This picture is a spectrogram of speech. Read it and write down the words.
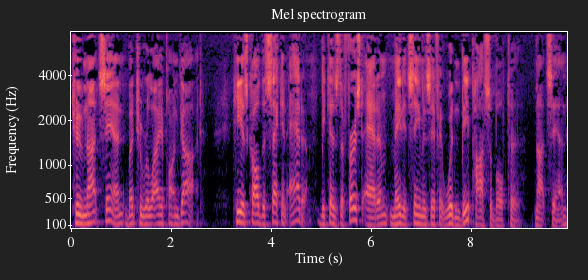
to not sin, but to rely upon God. He is called the second Adam because the first Adam made it seem as if it wouldn't be possible to not sin.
